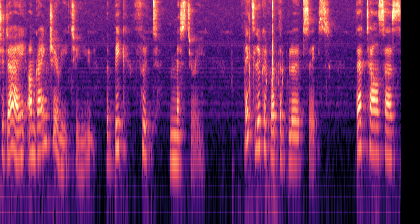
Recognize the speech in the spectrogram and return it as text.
Today I'm going to read to you the Bigfoot Mystery. Let's look at what the blurb says. That tells us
